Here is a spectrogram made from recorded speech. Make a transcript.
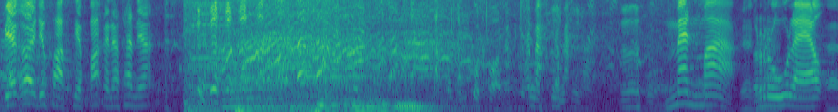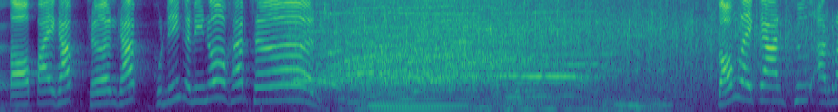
เปียกเอ้ยเดี๋ยวฝากเสียปลั๊กเลยนะท่านเนี้ยผมกดก่อนนะใช่ไหมใช่ไหม แม่นมากรู้แล้ว ต่อไปครับ เชิญครับ คุณนิ้งกับนีโน่ครับ เชิญสองรายการคืออะไร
